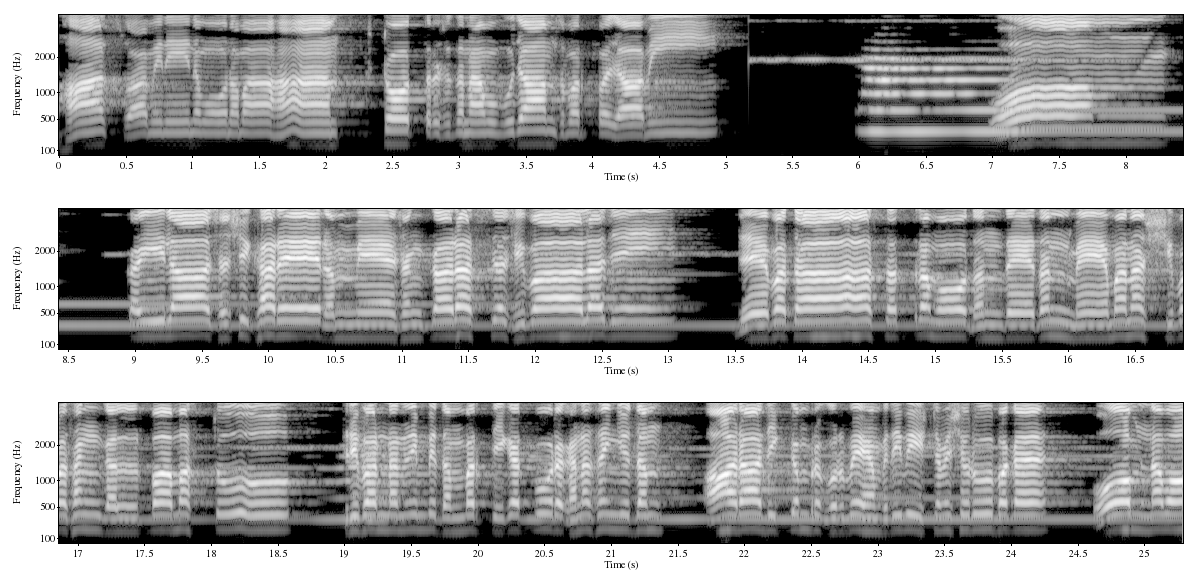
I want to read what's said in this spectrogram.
महास्वामिने नमो नमः। अष्टोत्तरशतनामपूजां समर्पयामि। ॐ कैलासशिखरे रम्ये शङ्करस्य शिवालये देवतास्तत्र मोदन्ते तन्मे मनः शिवसङ्कल्पमस्तु। त्रिवर्णनिर्मितं वर्तिकर्पूरघनसंयुतम् आराधिक्यं प्रकुर्वेहं विधिभीष्टमिश्वरूपक ॐ नमो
